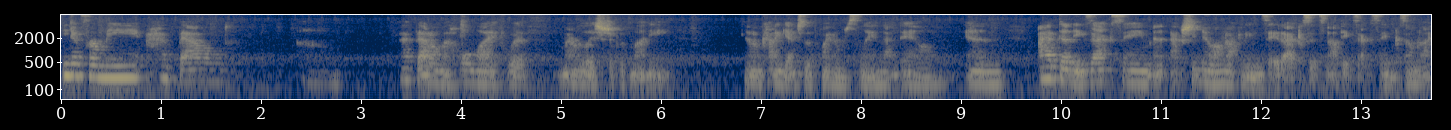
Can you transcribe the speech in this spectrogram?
you know, for me, I have battled. Um, I've battled my whole life with my relationship with money, and I'm kind of getting to the point I'm just laying that down. And I have done the exact same. And actually, no, I'm not going to even say that because it's not the exact same because I'm not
